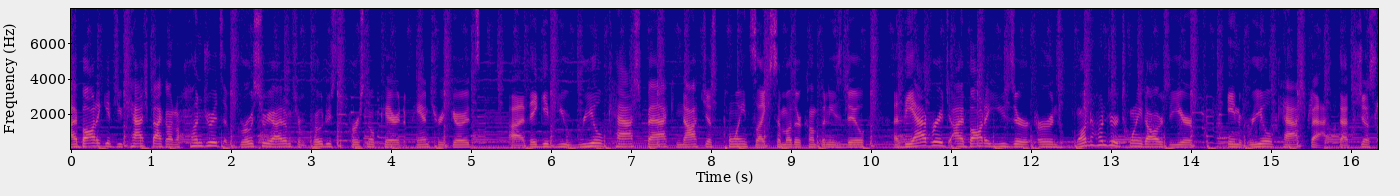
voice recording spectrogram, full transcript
Ibotta gives you cash back on hundreds of grocery items from produce to personal care to pantry goods. Uh, they give you real cash back, not just points like some other companies do. Uh, the average Ibotta user earns $120 a year in real cash back. That's just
